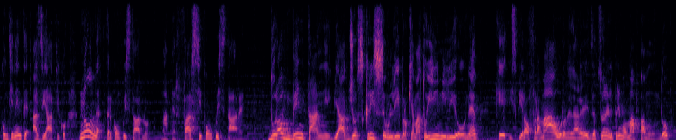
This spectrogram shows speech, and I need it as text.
continente asiatico non per conquistarlo, ma per farsi conquistare. Durò vent'anni il viaggio, scrisse un libro chiamato Il Milione, che ispirò Fra Mauro nella realizzazione del primo mappamondo.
